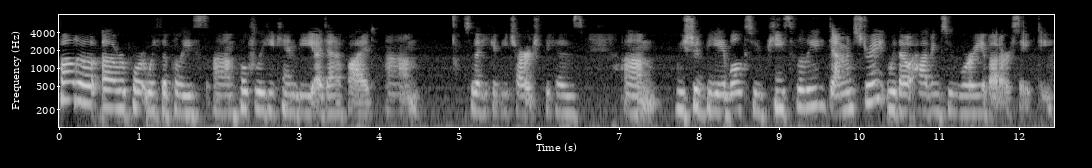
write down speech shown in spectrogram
filed a, a report with the police. Um, hopefully, he can be identified um, so that he can be charged because um, we should be able to peacefully demonstrate without having to worry about our safety.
